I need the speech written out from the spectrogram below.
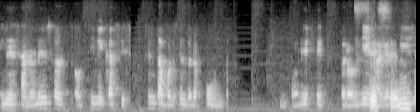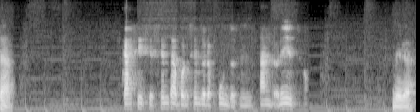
En el San Lorenzo obtiene casi 60% de los puntos. Y por ese problema que tiene, ¿60? casi 60% de los puntos en San Lorenzo. Mira,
